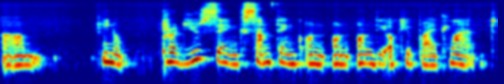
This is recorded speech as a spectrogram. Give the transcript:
um, you know producing something on, on, on the occupied land.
